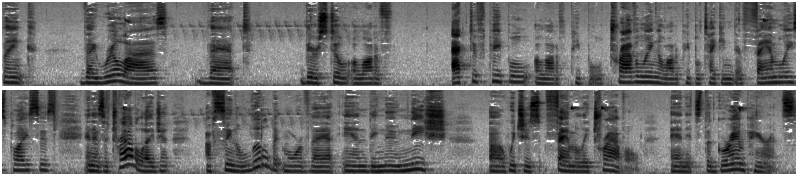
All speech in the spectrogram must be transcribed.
think they realize that there's still a lot of active people, a lot of people traveling, a lot of people taking their families places. And as a travel agent, I've seen a little bit more of that in the new niche, uh, which is family travel. And it's the grandparents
